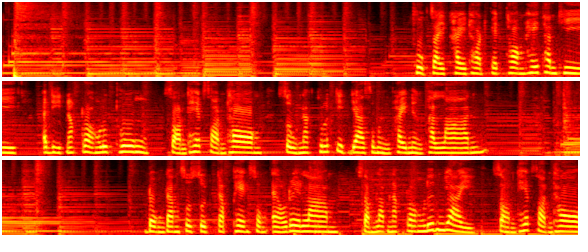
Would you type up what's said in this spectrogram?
ถูกใจใครถอดเพชรทองให้ทันที อดีตนักร้องลูกทุ่ง สอนเทพสอนทอง สู่นักธุรกิจยาสมุนไพร1,000 ล้าน โด่งดังสุดๆ กับเพลงส่งแอลเรลามสำหรับนักร้องรุ่นใหญ่ สอนเทพสอนทอง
